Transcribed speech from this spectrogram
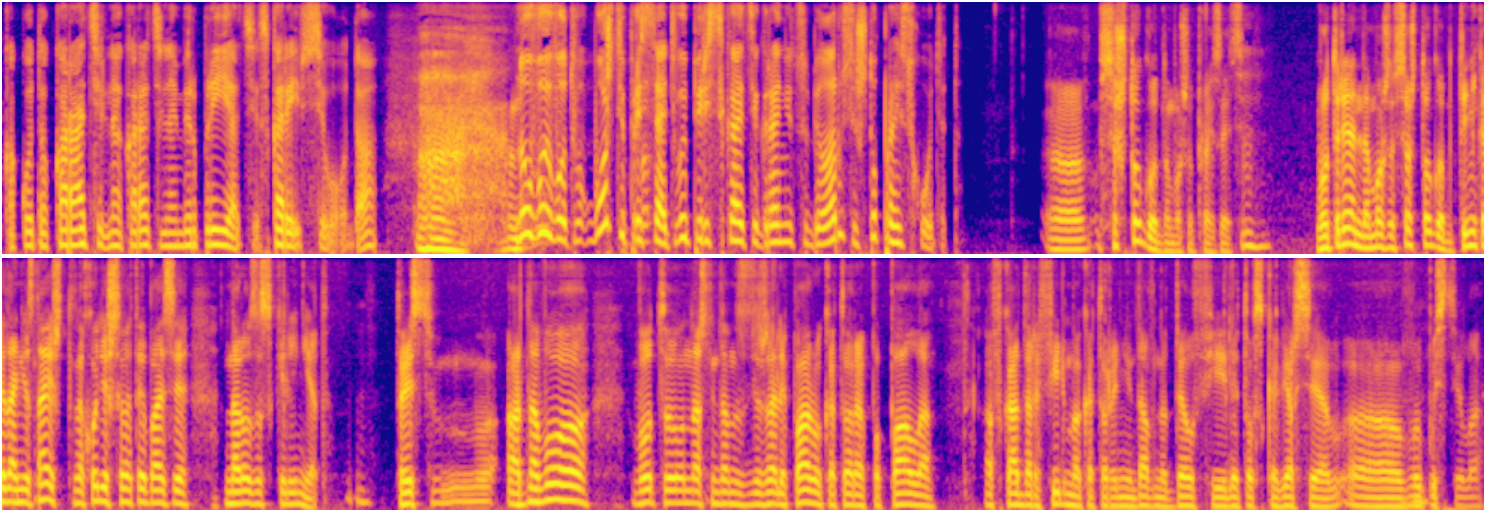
какое-то карательное, карательное мероприятие, скорее всего, да? ну, вы вот можете представить, вы пересекаете границу Беларуси, что происходит? Э, все что угодно может произойти. Угу. Вот реально можно все что угодно. Ты никогда не знаешь, ты находишься в этой базе на розыск или нет. То есть одного... Вот у нас недавно задержали пару, которая попала в кадр фильма, который недавно Delphi, литовская версия, э, выпустила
